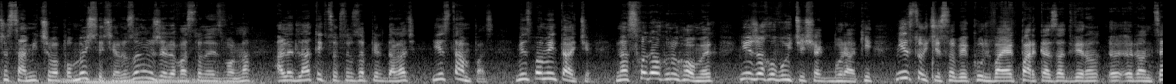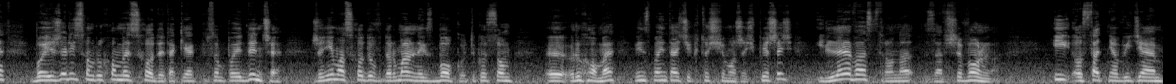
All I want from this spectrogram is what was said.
czasami trzeba pomyśleć. Ja rozumiem, że lewa strona jest wolna, ale dla tych, co chcą zapierdalać, jest tam pas. Więc pamiętajcie, na schodach ruchomych nie zachowujcie się jak buraki, nie stójcie sobie kurwa jak parka za dwie rą- e, ręce, bo jeżeli są ruchome schody, takie jak są pojedyncze, że nie ma schodów normalnych z boku, tylko są e, ruchome, więc pamiętajcie, ktoś się może śpieszyć i lewa strona zawsze wolna. I ostatnio widziałem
